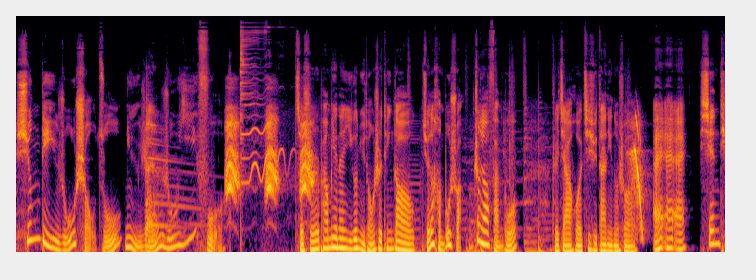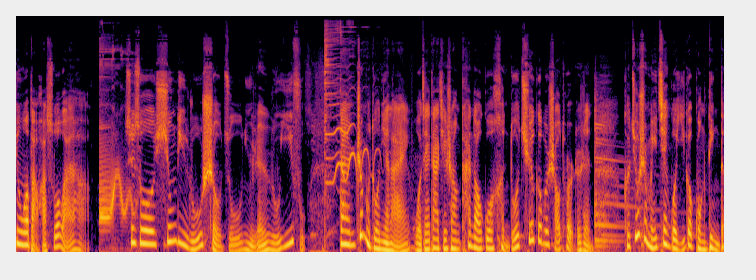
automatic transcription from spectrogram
兄弟如手足，女人如衣服。”此时旁边的一个女同事听到，觉得很不爽，正要反驳，这家伙继续淡定地说：“哎哎哎，先听我把话说完哈。虽说兄弟如手足，女人如衣服，但这么多年来，我在大街上看到过很多缺胳膊少腿的人，可就是没见过一个光腚的。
